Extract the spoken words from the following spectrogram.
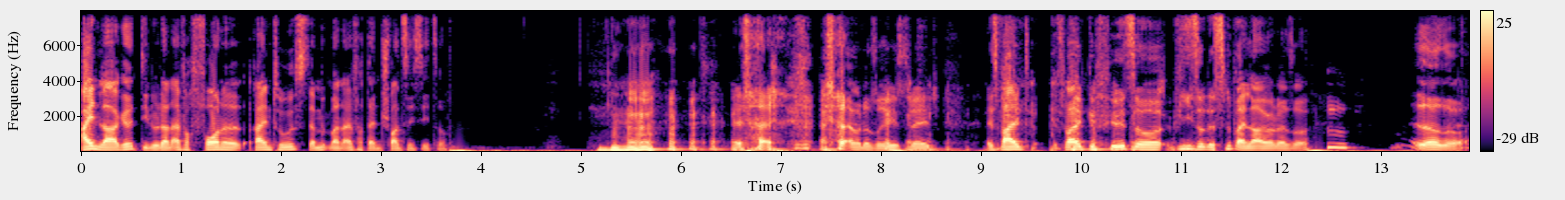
Einlage, die du dann einfach vorne reintust, damit man einfach deinen Schwanz nicht sieht, so. es, ist halt, es halt einfach nur so richtig strange. Es war halt, es war halt gefühlt so wie so eine Slip-Einlage oder so. Also,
